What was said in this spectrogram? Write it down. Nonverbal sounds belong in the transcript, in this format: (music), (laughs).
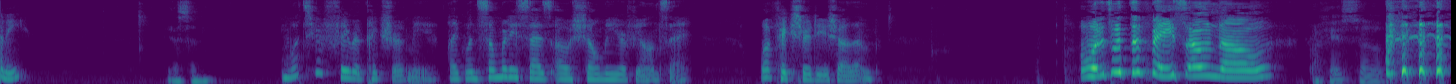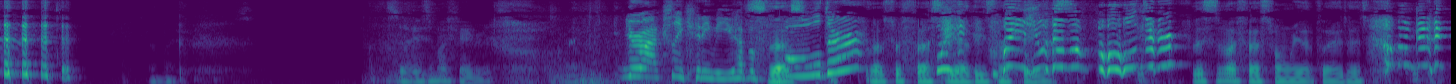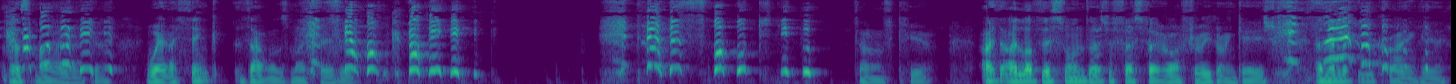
Honey, Yes, honey. what's your favorite picture of me? Like when somebody says, "Oh, show me your fiance," what picture do you show them? What is with the face? Oh no. Okay, so (laughs) so these are my favorites. You're actually kidding me. You have a So that's- folder? That's the first. Wait, yeah, these wait, you have a folder? This is my first one we uploaded. (gasps) (laughs) That's my. (laughs) Ivanka. Wait, I think that one's my favorite. I'm crying. That is so cute. That one's cute. I th- I love this one. That was the first photo after we got engaged. And then look at you (laughs) crying here.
